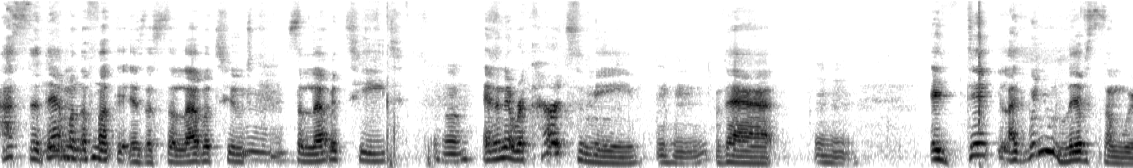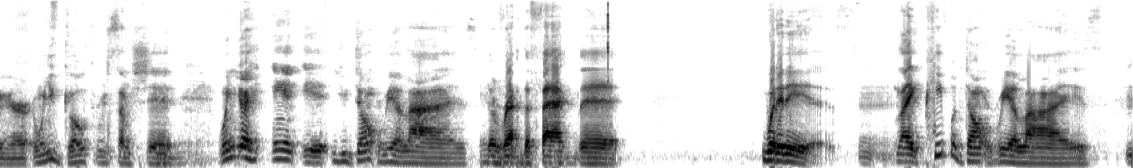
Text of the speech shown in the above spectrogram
I said that motherfucker is a celebrity, celebrity, Uh-huh. and then it recurred to me Mm-hmm. that Mm-hmm. it did like when you live somewhere and when you go through some shit when you're in it you don't realize the ra- the fact that what it is like people don't realize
